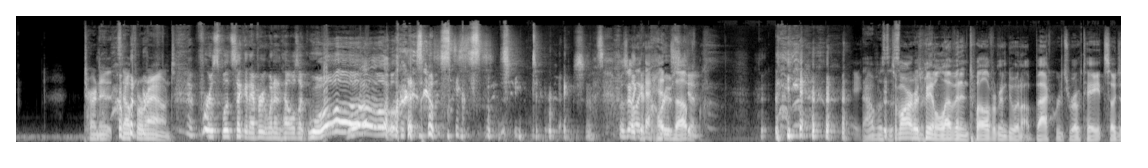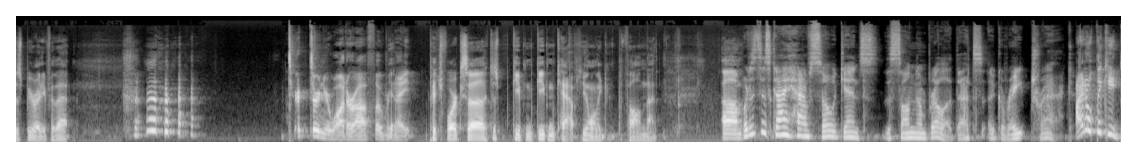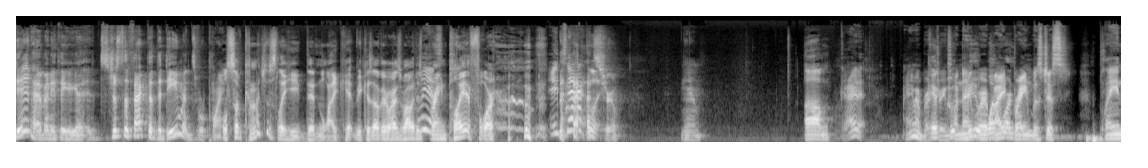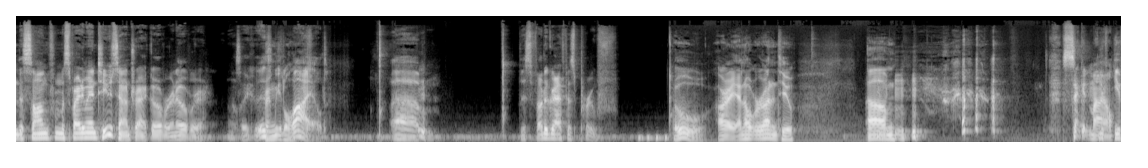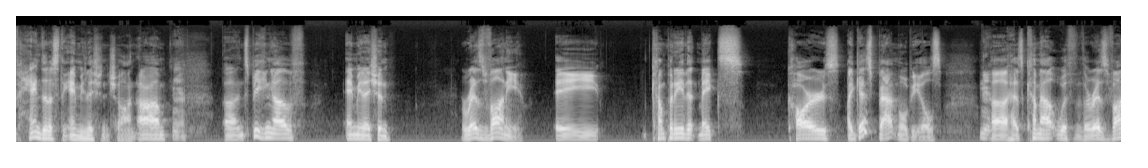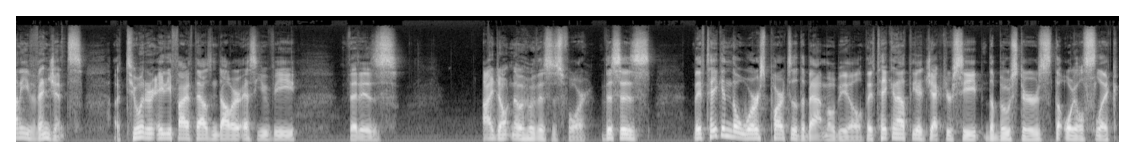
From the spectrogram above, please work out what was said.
turning itself around. For a split second, everyone in hell was like, "Whoa!" As it was like switching directions. Was there like a heads up? ship. That was the Tomorrow between eleven and twelve, we're gonna do a backwards rotate. So just be ready for that. Turn, turn your water off overnight. Pitchforks, uh, just keep them keep them capped. You don't want to fall on that. What does this guy have so against the song Umbrella? That's a great track. I don't think he did have anything against It's just the fact that the demons were playing. Well, subconsciously he didn't like it because otherwise, why would his yes. brain play it for? Exactly. That's true. Yeah. Got it. I remember a dream one night where one my more- brain was just playing the song from the Spider-Man 2 soundtrack over and over. I was like, this Bring me is to wild. Um, this photograph is proof. Ooh, all right. I know what we're running to. Um, Second mile. you've handed us the ammunition, Sean. Um, Yeah. uh, and speaking of ammunition, Rezvani, a company that makes cars, I guess Batmobiles, Yeah. uh, has come out with the Rezvani Vengeance, a two hundred eighty-five thousand dollar SUV that is. I don't know who this is for. This is. They've taken the worst parts of the Batmobile. They've taken out the ejector seat, the boosters, the oil slick,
